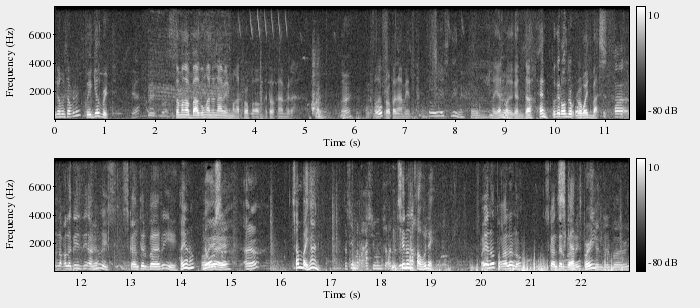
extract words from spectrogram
You know who's over there? Kuya Gilbert. Yeah? Ito mga bagong ano namin, mga tropa. Oh, ito camera. Alright. Mga tropa namin. Oh, yes din. Ayan, magaganda. Hen, look at all the, the white bass. Ah, nakalagay din ano eh, Scanterbury eh. Ayun, oh. no, sa, ano? Saan ba yan? Kasi mataas yung sa ano din. Sino nakahuli? Ay, ano, pangalan no? Scanterbury. Scanterbury? Scanterbury.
